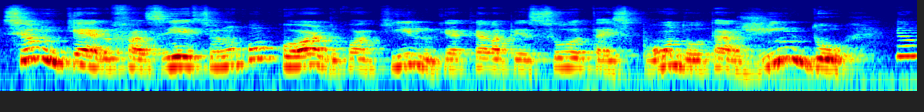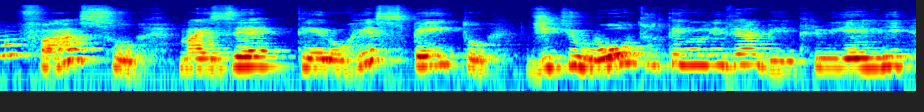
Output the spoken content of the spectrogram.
Se eu não quero fazer, se eu não concordo com aquilo que aquela pessoa está expondo ou está agindo, eu não faço, mas é ter o respeito de que o outro tem um livre-arbítrio e ele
